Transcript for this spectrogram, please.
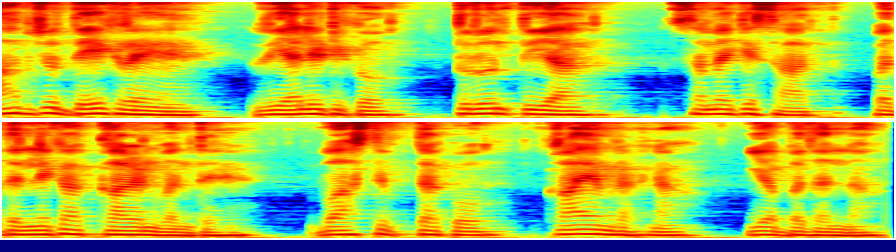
आप जो देख रहे हैं रियलिटी को तुरंत या समय के साथ बदलने का कारण बनते हैं। वास्तविकता को कायम रखना या बदलना।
